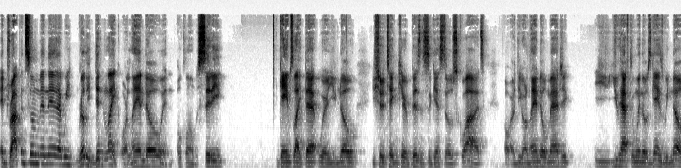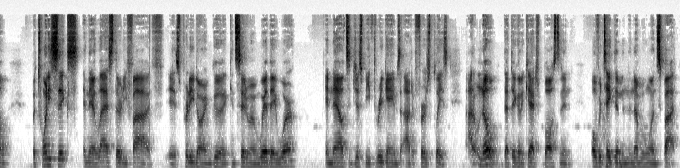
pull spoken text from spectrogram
and dropping some in there that we really didn't like Orlando and Oklahoma City, games like that where you know you should have taken care of business against those squads or the Orlando Magic, you have to win those games. We know but 26 in their last 35 is pretty darn good considering where they were and now to just be three games out of first place. I don't know that they're going to catch Boston and overtake them in the number one spot.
